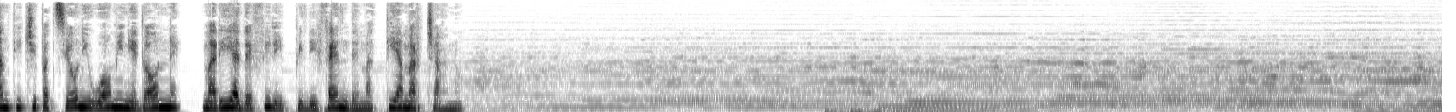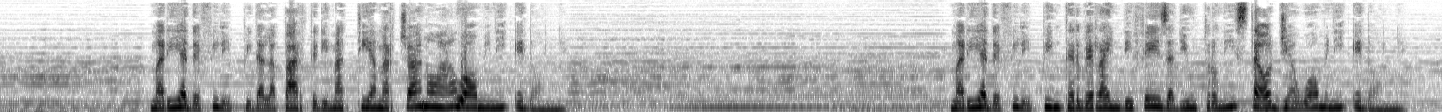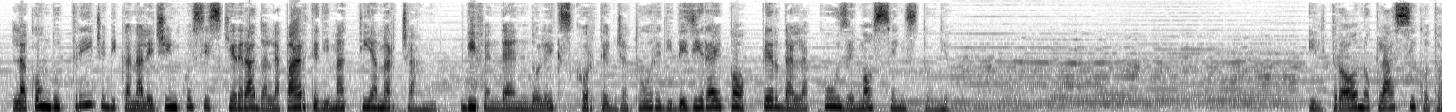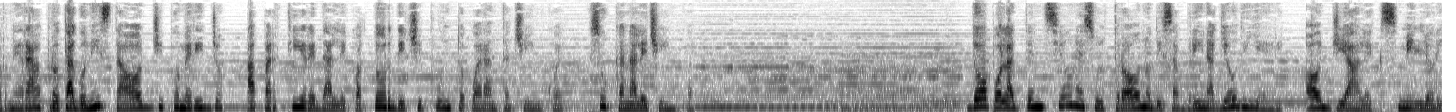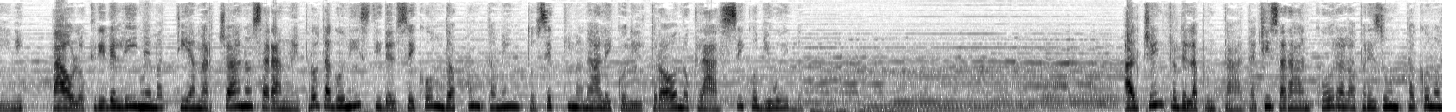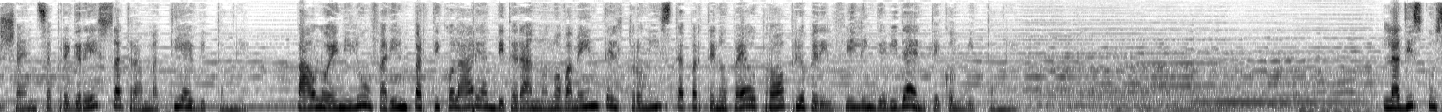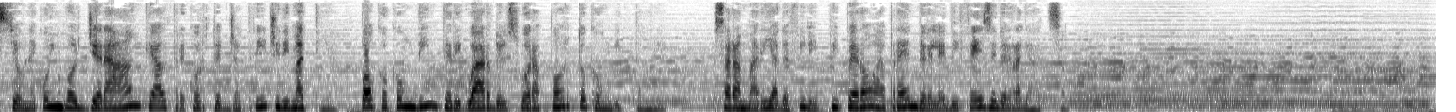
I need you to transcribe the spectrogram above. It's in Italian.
Anticipazioni uomini e donne, Maria De Filippi difende Mattia Marciano. Maria De Filippi dalla parte di Mattia Marciano a Uomini e Donne. Maria De Filippi interverrà in difesa di un tronista oggi a Uomini e Donne. La conduttrice di Canale 5 si schiererà dalla parte di Mattia Marciano, difendendo l'ex corteggiatore di Desiree Popper dalle accuse mosse in studio. Il trono classico tornerà protagonista oggi pomeriggio, a partire dalle 14.45, su Canale 5. Dopo l'attenzione sul trono di Sabrina Ghio di ieri, oggi Alex Migliorini, Paolo Crivellini e Mattia Marciano saranno i protagonisti del secondo appuntamento settimanale con il trono classico di UED. Al centro della puntata ci sarà ancora la presunta conoscenza pregressa tra Mattia e Vittoria. Paolo e Nilufari in particolare additeranno nuovamente il tronista partenopeo proprio per il feeling evidente con Vittoria. La discussione coinvolgerà anche altre corteggiatrici di Mattia, poco convinte riguardo il suo rapporto con Vittoria. Sarà Maria De Filippi però a prendere le difese del ragazzo.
